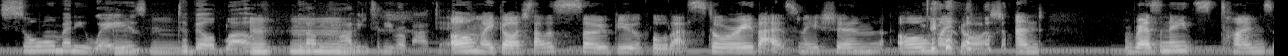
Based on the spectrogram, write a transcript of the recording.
so many ways mm-hmm. to build love mm-hmm. without having to be romantic. Oh my gosh, that was so beautiful. That story, that explanation. Oh my gosh. and resonates times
